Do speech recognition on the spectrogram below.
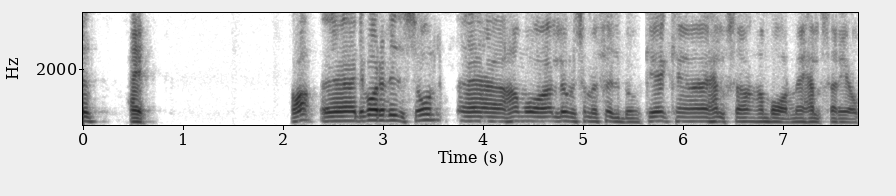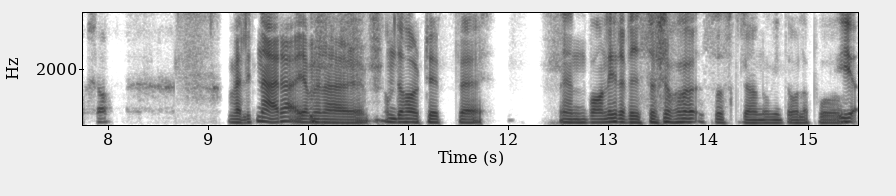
Fint, hej. Ja, eh, det var revisorn. Eh, Han var lugn som en filbunke kan jag hälsa. Han bad mig hälsa det också. Väldigt nära. Jag menar, om du har typ eh, en vanlig revisor så, så skulle han nog inte hålla på. Jag,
